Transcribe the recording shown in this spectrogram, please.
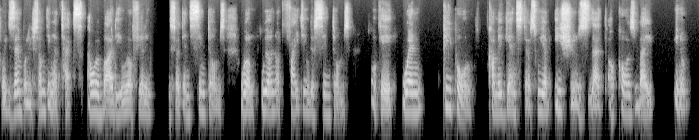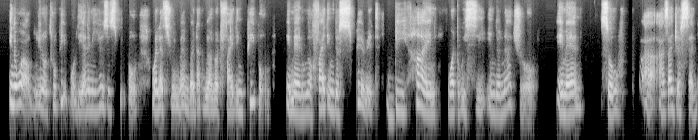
For example, if something attacks our body, we are feeling certain symptoms. Well, we are not fighting the symptoms. Okay. When people come against us, we have issues that are caused by, you know, in the world, you know, through people. The enemy uses people. Well, let's remember that we are not fighting people. Amen. We are fighting the spirit behind what we see in the natural. Amen. So, uh, as I just said,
